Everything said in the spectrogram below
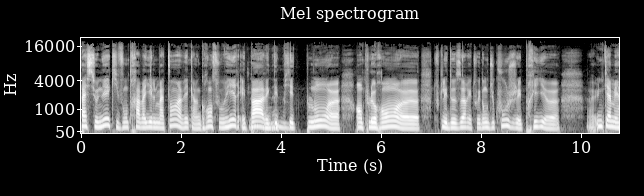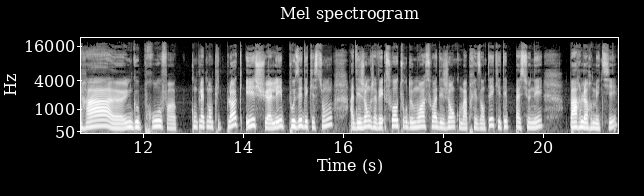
passionnés et qui vont travailler le matin avec un grand sourire et pas avec des pieds de plomb euh, en pleurant euh, toutes les deux heures et tout. Et donc, du coup, j'ai pris euh, une caméra, une GoPro, enfin complètement plic-ploc et je suis allée poser des questions à des gens que j'avais soit autour de moi, soit des gens qu'on m'a présentés qui étaient passionnés par leur métier.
